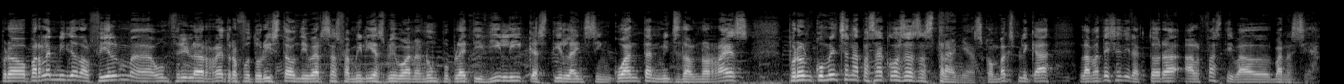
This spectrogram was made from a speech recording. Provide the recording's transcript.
Però parlem millor del film, eh, un thriller retrofuturista on diverses famílies viuen en un poblet idíl·lic, estil anys 50, enmig del no-res, però on comencen a passar coses estranyes, com va explicar la mateixa directora al Festival Venecià.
